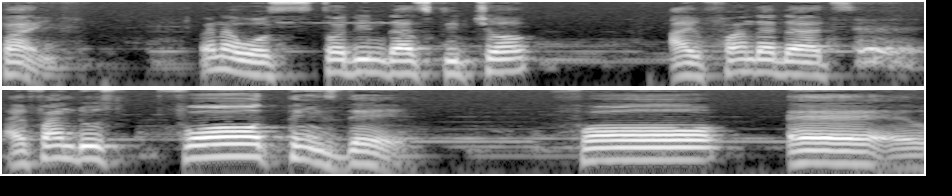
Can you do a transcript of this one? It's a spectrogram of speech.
5. When I was studying that scripture, I found out that I found those four things there, four, uh,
